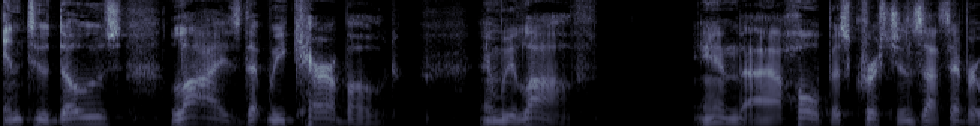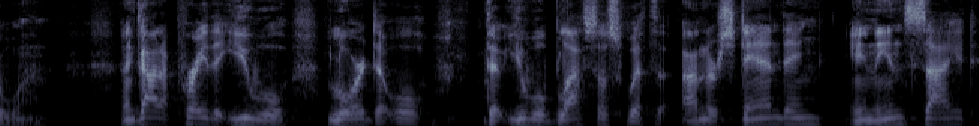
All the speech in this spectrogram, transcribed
into those lives that we care about and we love. And I hope as Christians, that's everyone. And God, I pray that you will, Lord, that will that you will bless us with understanding and insight,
